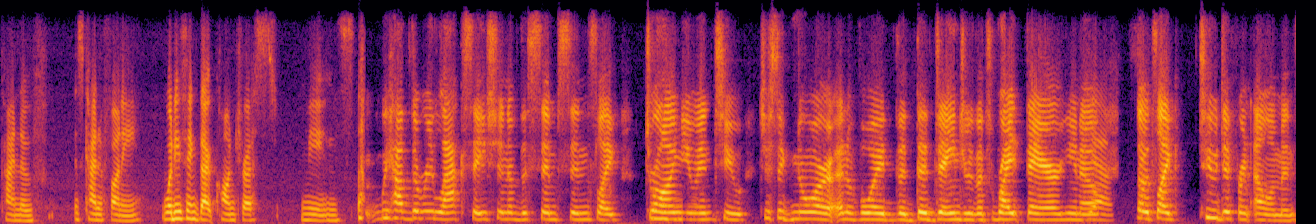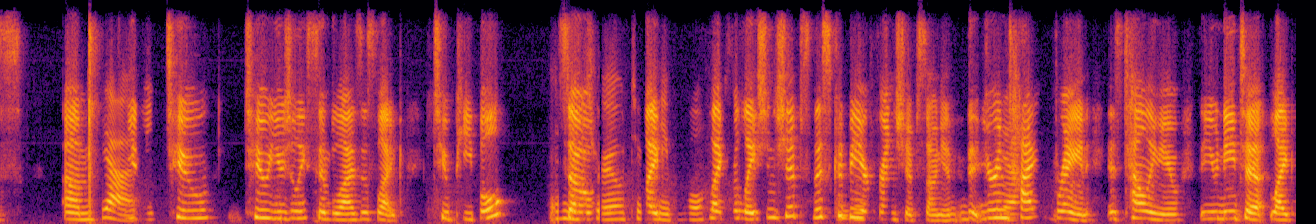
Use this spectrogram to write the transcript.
kind of is kind of funny. What do you think that contrast means? we have the relaxation of the Simpsons, like drawing Mm-hmm. you into just ignore and avoid the, the danger that's right there, you know. Yeah. So it's like two different elements. Um, Yeah. you know, two two usually symbolizes like two people, Isn't So, true like- people? like relationships this could be Mhm. your friendship sonia your Yeah. entire brain is telling you that you need to like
